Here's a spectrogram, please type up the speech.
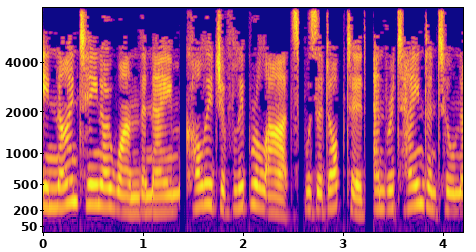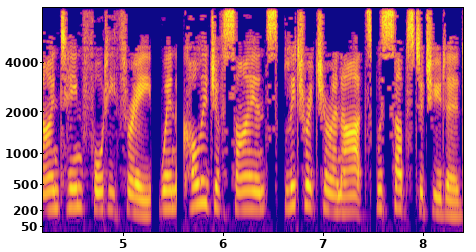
In 1901 the name College of Liberal Arts was adopted, and retained until 1943, when College of Science, Literature and Arts was substituted.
